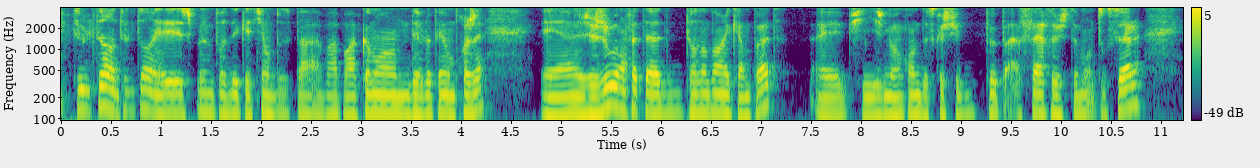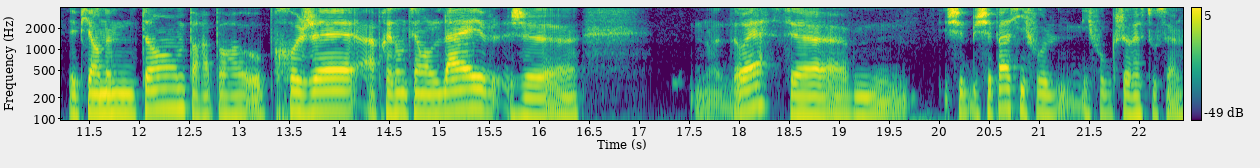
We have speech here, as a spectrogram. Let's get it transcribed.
tout le temps, tout le temps, et je me pose des questions par rapport à comment développer mon projet. Et euh, je joue en fait euh, de temps en temps avec un pote, et puis je me rends compte de ce que je peux pas faire justement tout seul. Et puis en même temps, par rapport au projet à présenter en live, je. Ouais, c'est. euh, Je sais- pas s'il faut, il faut que je reste tout seul.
